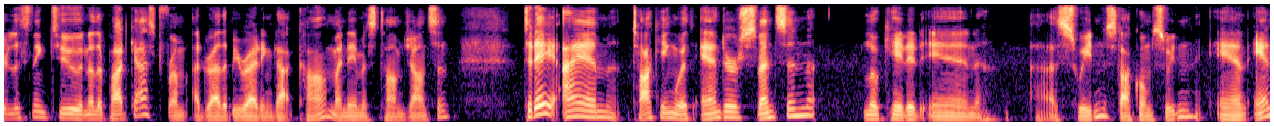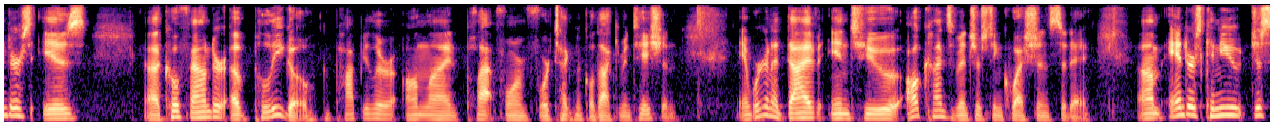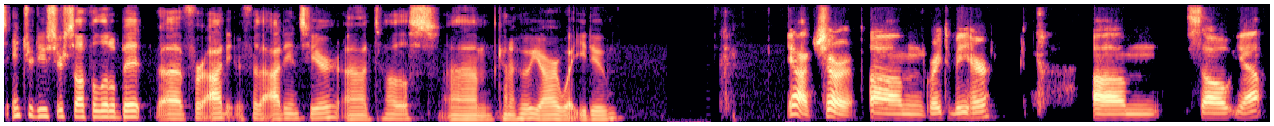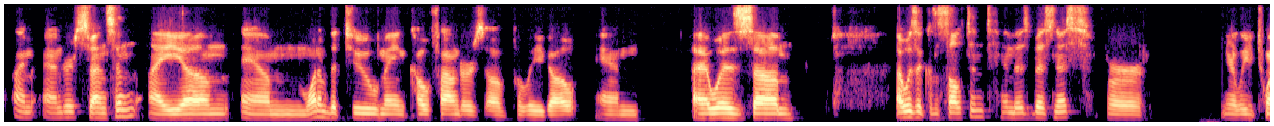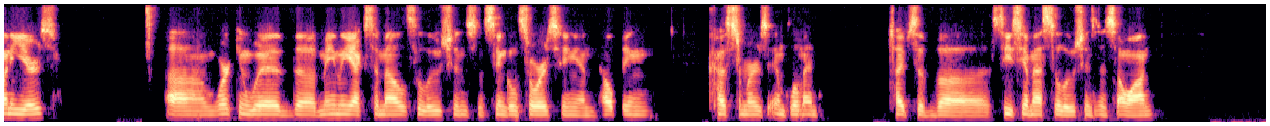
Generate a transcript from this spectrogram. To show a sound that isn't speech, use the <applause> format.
You're listening to another podcast from I'd rather be writing.com. My name is Tom Johnson. Today I am talking with Anders Svensson, located in uh, Sweden, Stockholm, Sweden. And Anders is uh, co founder of Paligo, a popular online platform for technical documentation. And we're going to dive into all kinds of interesting questions today. Um, Anders, can you just introduce yourself a little bit uh, for audi- for the audience here? Uh, tell us um, kind of who you are, what you do. Yeah, sure. Um, great to be here. Um, so yeah, I'm Anders Svensson. I um, am one of the two main co-founders of Paligo, and I was um, I was a consultant in this business for nearly 20 years uh, working with uh, mainly XML solutions and single sourcing and helping customers implement types of uh, CCMS solutions and so on.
